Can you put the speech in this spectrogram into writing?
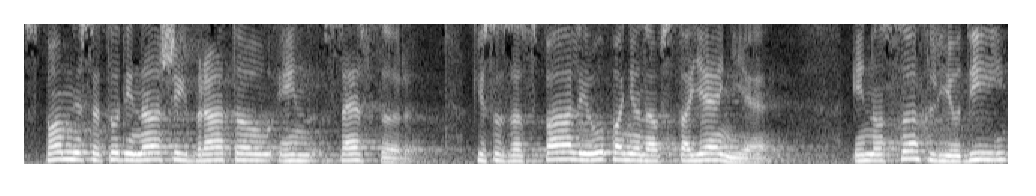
Spomni se tudi naših bratov in sester, ki so zaspali v upanju na vstajenje in vseh ljudi,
